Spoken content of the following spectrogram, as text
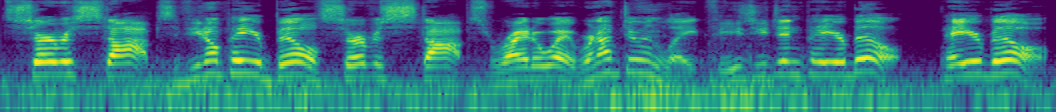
service stops. If you don't pay your bill, service stops right away. We're not doing late fees. You didn't pay your bill. Pay your bill.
